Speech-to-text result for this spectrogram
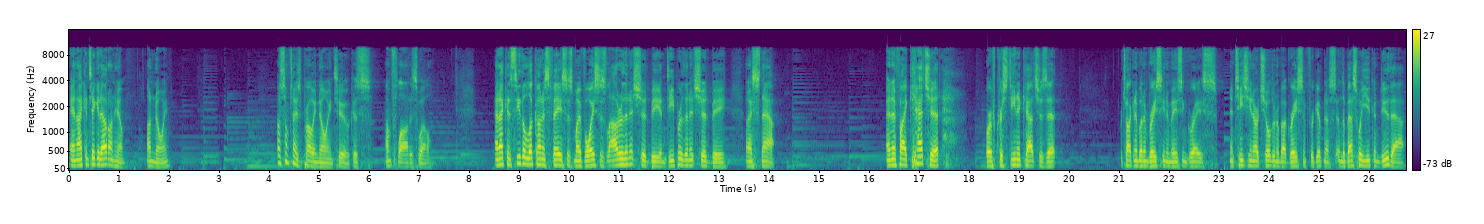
and I can take it out on him, unknowing. Well, sometimes probably knowing too, because I'm flawed as well. And I can see the look on his face as my voice is louder than it should be and deeper than it should be, and I snap. And if I catch it, or if Christina catches it, we're talking about embracing amazing grace and teaching our children about grace and forgiveness. And the best way you can do that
